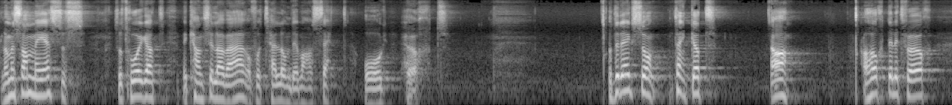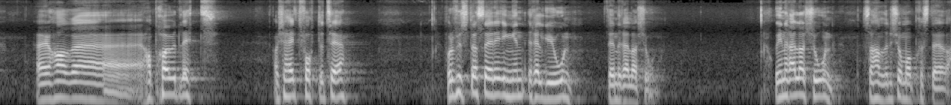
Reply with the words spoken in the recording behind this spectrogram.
Når vi er sammen med Jesus, så tror jeg at vi kanskje lar være å fortelle om det vi har sett og hørt. Og til deg som tenker at ja, jeg har hørt det litt før, jeg har, eh, har prøvd litt, jeg har ikke helt fått det til. For det første så er det ingen religion, det er en relasjon. Og I en relasjon så handler det ikke om å prestere.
